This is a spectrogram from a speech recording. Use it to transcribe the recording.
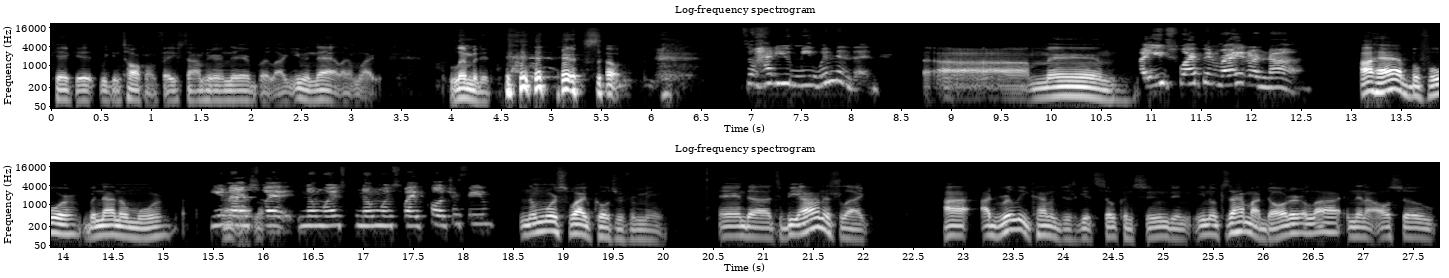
kick it. We can talk on Facetime here and there, but like even that, like I'm like limited. so, So how do you meet women then? ah man, Are you swiping right or not? I have before, but not no more. You Uh, not no. swipe no more no more swipe culture for you? no more swipe culture for me. And uh to be honest, like I I'd really kind of just get so consumed and you know, because I have my daughter a lot, and then I also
